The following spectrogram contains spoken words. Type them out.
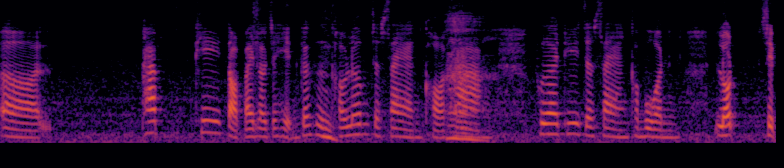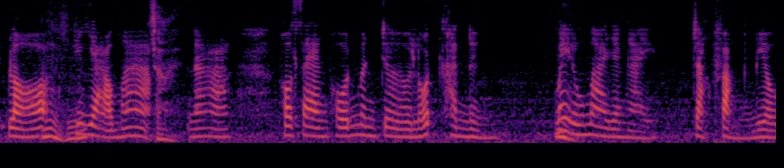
เอ่อภาพที่ต่อไปเราจะเห็นก็คืออม เขาเริ่มจะแซงขออ่าทาง เพื่อที่จะแซงขบวนรถสิบล้อออหือที่ยาวมากใช่ นะคะ พอแซงพ้นมันเจอรถคันหนึ่ง ไม่รู้มายังไง จากฝั่งเดียว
